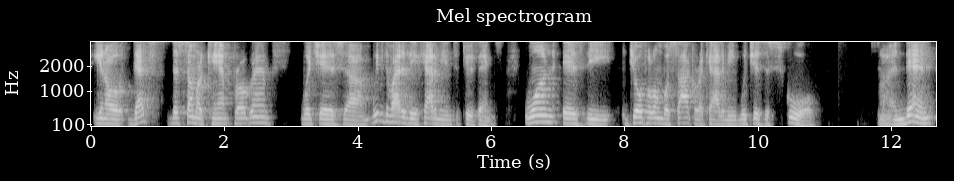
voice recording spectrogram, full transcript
you know that's the summer camp program which is um, we've divided the academy into two things. One is the Joe Palumbo Soccer Academy, which is the school. Uh, and then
